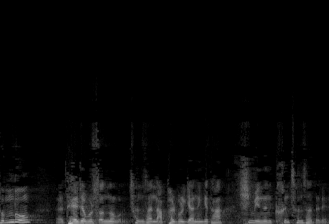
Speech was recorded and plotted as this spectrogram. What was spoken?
전부 대접을 쏟는 천사 나팔 불게 하는 게 다힘 있는 큰 천사들이에요.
